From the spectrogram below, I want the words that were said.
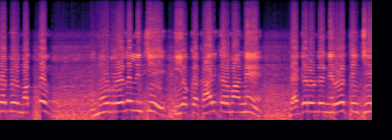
సభ్యులు మొత్తం మూడు రోజుల నుంచి ఈ యొక్క కార్యక్రమాన్ని దగ్గరుండి నిర్వర్తించి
